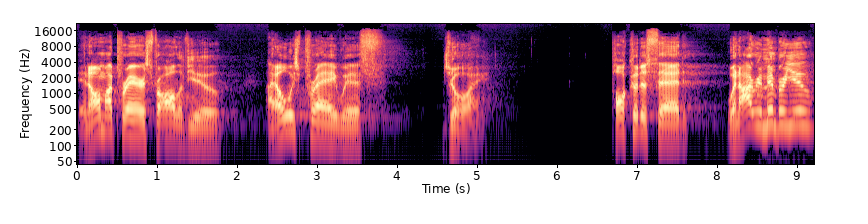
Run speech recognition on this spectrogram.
In all my prayers for all of you, I always pray with joy. Paul could have said, When I remember you,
